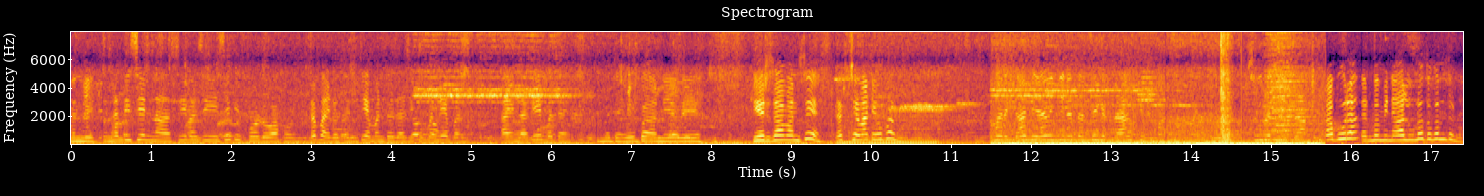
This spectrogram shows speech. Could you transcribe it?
મંદિર. નદી છે ને શિવાજી છે કે ફોડો આખો દબાયેલો થાય તે મને તો જાજી ખબર નહીં પણ આયલા કે બધા બધા ઊભા ને હવે ઘેર જવાનું છે. રક્ષા માટે ઊભા ને અમારી ગાડી આવી ગઈ ને તને થઈ કે ટ્રાફિકમાં સુરતની બાબુરા તાર મમ્મીને આલુ નહોતું ગમતું ને?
